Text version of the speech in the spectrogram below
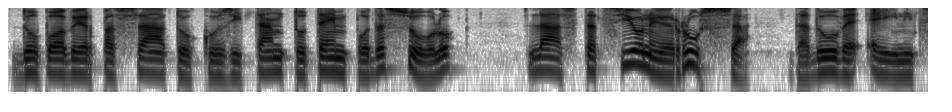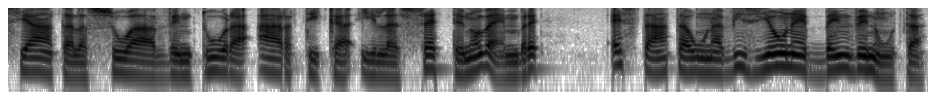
Dopo aver passato così tanto tempo da solo, la stazione russa da dove è iniziata la sua avventura artica il 7 novembre, è stata una visione benvenuta,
